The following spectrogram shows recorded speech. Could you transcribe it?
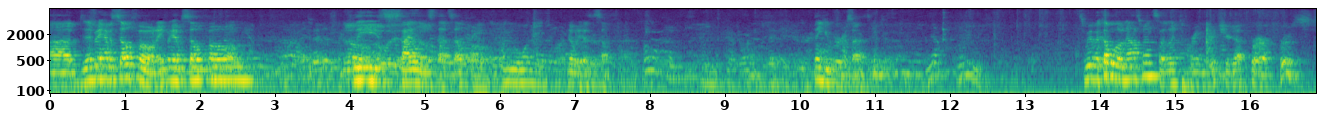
Uh, does anybody have a cell phone? Anybody have a cell phone? Please silence that cell phone. Nobody has a cell phone. Thank you for silencing. So we have a couple of announcements. I'd like to bring Richard up for our first.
